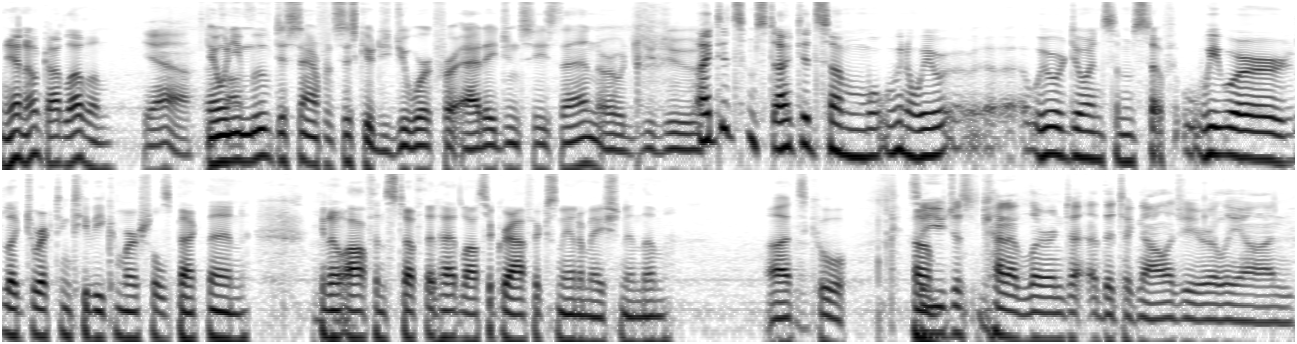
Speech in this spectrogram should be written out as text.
Yeah, no, God love them. Yeah. and when that's you moved to San Francisco, did you work for ad agencies then, or did you do? I did some. St- I did some. You know, we were uh, we were doing some stuff. We were like directing TV commercials back then. You know, often stuff that had lots of graphics and animation in them. oh, that's cool. So um, you just kind of learned uh, the technology early on,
